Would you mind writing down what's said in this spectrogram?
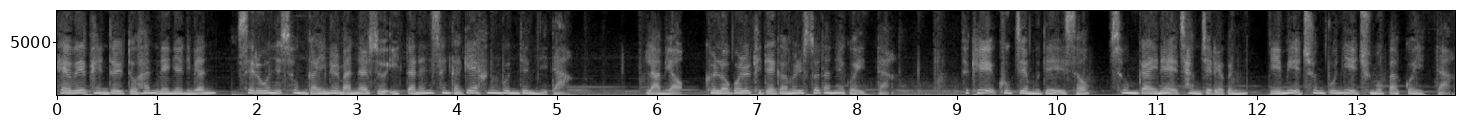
해외 팬들 또한 내년이면 새로운 송가인을 만날 수 있다는 생각에 흥분됩니다. 라며 글로벌 기대감을 쏟아내고 있다. 특히 국제 무대에서 송가인의 잠재력은 이미 충분히 주목받고 있다.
